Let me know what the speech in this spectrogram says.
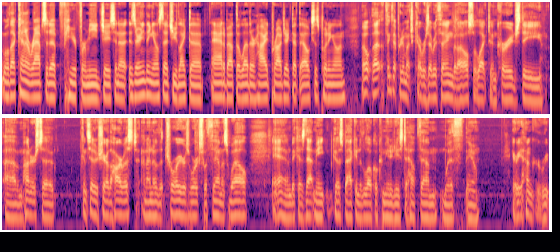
well, that kind of wraps it up here for me, Jason. Uh, is there anything else that you'd like to add about the leather hide project that the Elks is putting on? Well, that, I think that pretty much covers everything. But I'd also like to encourage the um, hunters to consider share the harvest, and I know that Troyer's works with them as well, and because that meat goes back into the local communities to help them with you know area hunger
